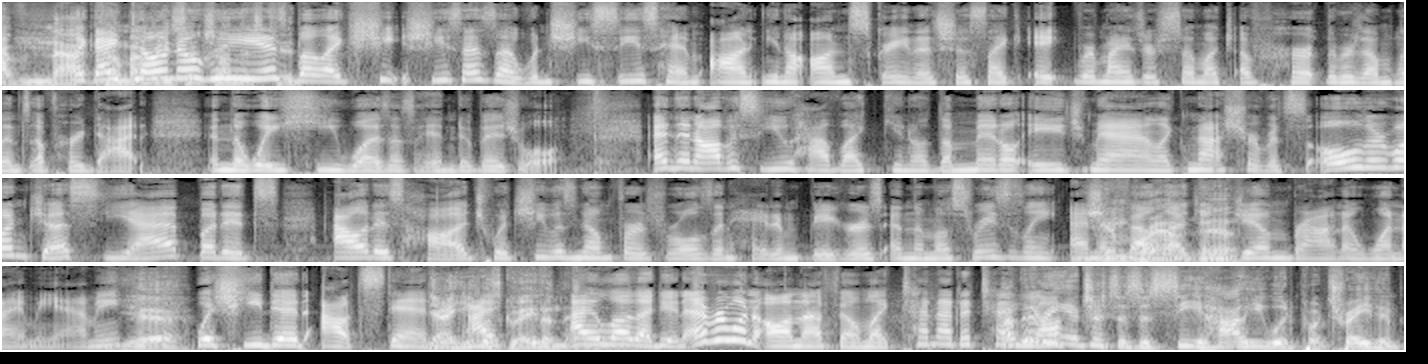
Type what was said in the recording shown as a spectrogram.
have not like I don't know who he is, kid. but like she she says that when she sees him on you know on screen, it's just like it reminds her so much of her the resemblance of her dad and the way he was as an individual. And then obviously you have like you know the middle aged man, like not sure if it's the older one just yet, but it's Aldis Hodge, which he was known for his roles in Hidden Figures and the most recently NFL Brown, legend yeah. Jim Brown in One Night Miami, Yeah. which he did outstanding. Yeah, he was I- great on that I love that dude. And everyone on that film, like ten out of ten. I'm gonna interested to see how he would portray them.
